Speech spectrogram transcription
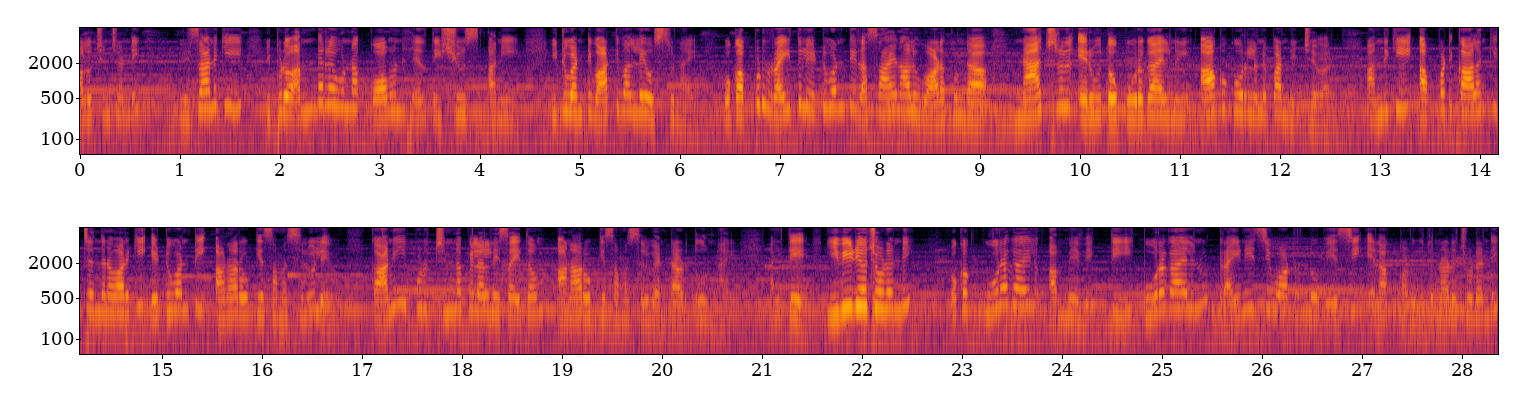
ఆలోచించండి. నిజానికి ఇప్పుడు అందరిలో ఉన్న కామన్ హెల్త్ ఇష్యూస్ అని ఇటువంటి వాటి వల్లే వస్తున్నాయి. ఒకప్పుడు రైతులు ఎటువంటి రసాయనాలు వాడకుండా న్యాచురల్ ఎరువుతో కూరగాయలని ఆకుకూరలను పండించేవారు. అందుకే అప్పటి కాలంకి చెందిన వారికి ఎటువంటి అనారోగ్య సమస్యలు లేవు. కానీ ఇప్పుడు చిన్న పిల్లల్ని సైతం అనారోగ్య సమస్యలు వెంటాడుతూ ఉన్నాయి. అయితే ఈ వీడియో చూడండి. ఒక కూరగాయలు అమ్మే వ్యక్తి కూరగాయలను డ్రైనేజీ వాటర్లో వేసి ఎలా కడుగుతున్నాడో చూడండి.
